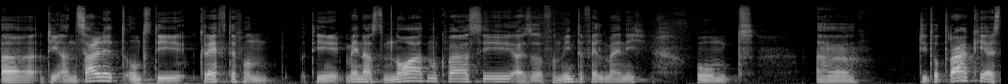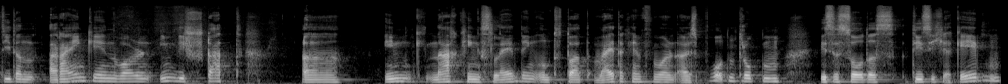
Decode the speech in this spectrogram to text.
äh, die Ansalit und die Kräfte von die Männer aus dem Norden quasi, also von Winterfell meine ich, und äh, die Dothraki, als die dann reingehen wollen in die Stadt äh, in, nach King's Landing und dort weiterkämpfen wollen als Bodentruppen, ist es so, dass die sich ergeben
